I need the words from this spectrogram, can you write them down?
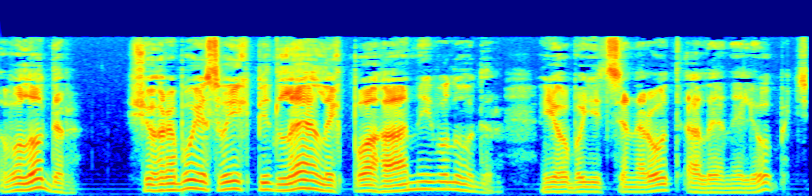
Володар, що грабує своїх підлеглих, поганий володар. Його боїться народ, але не любить.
